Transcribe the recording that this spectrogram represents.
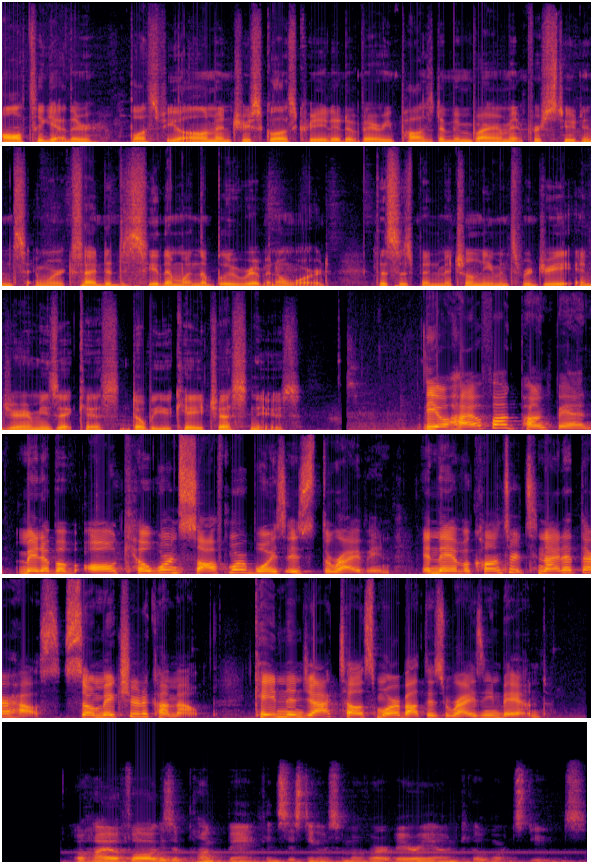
Altogether, Bluffsview Elementary School has created a very positive environment for students, and we're excited to see them win the Blue Ribbon Award. This has been Mitchell Niemans for and Jeremy Zitkiss, WKHS News. The Ohio Fog Punk Band, made up of all Kilbourne sophomore boys, is thriving, and they have a concert tonight at their house, so make sure to come out. Caden and Jack tell us more about this rising band. Ohio Fog is a punk band consisting of some of our very own Kilbourne students.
